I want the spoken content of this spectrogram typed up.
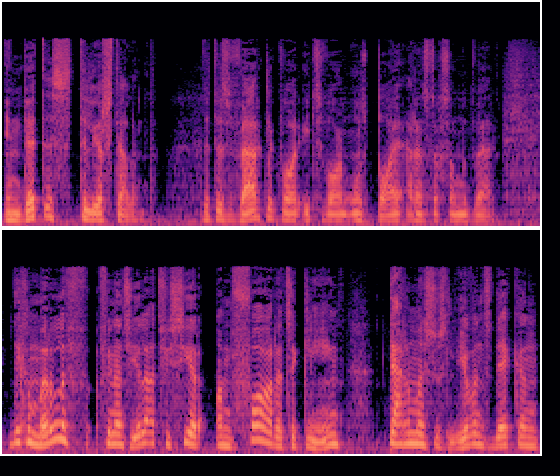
En dit is teleurstellend. Dit is werklik waar iets waaraan ons baie ernstig sal moet werk. Die gemiddelde finansiële adviseur aanvaar dat sy kliënt terme soos lewensdekking,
